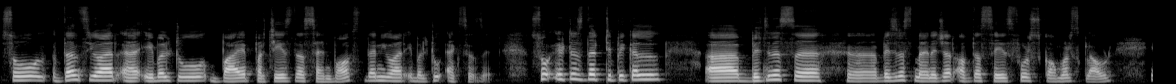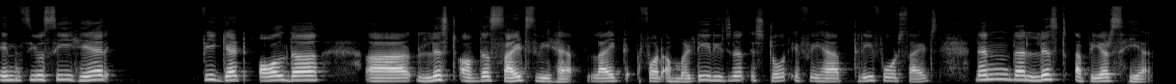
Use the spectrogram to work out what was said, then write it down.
so once you are uh, able to buy purchase the sandbox then you are able to access it. So it is the typical uh, business uh, uh business manager of the salesforce commerce cloud. In you see here we get all the uh, list of the sites we have. Like for a multi-regional store if we have three four sites then the list appears here.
